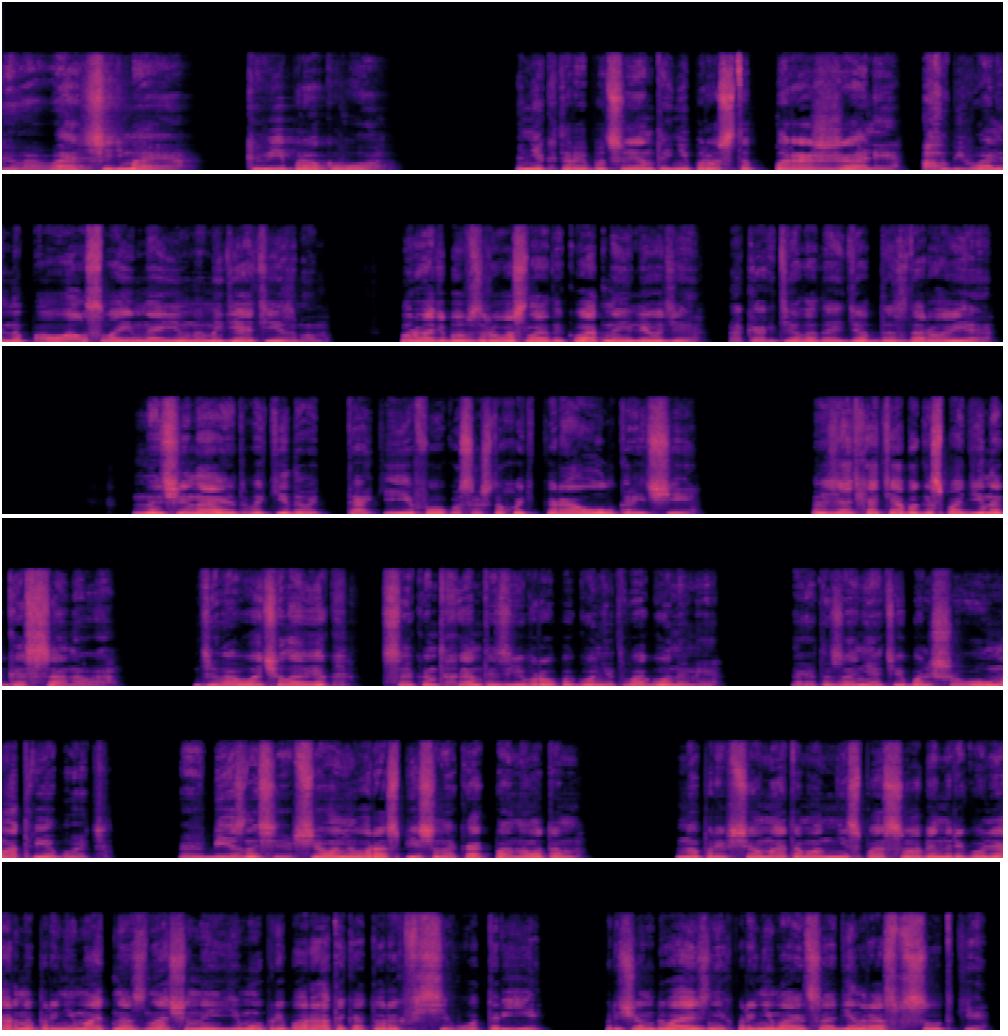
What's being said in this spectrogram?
Глава седьмая. Кви-про-кво. Некоторые пациенты не просто поражали, а убивали наповал своим наивным идиотизмом. Вроде бы взрослые, адекватные люди, а как дело дойдет до здоровья, начинают выкидывать такие фокусы, что хоть караул кричи. Взять хотя бы господина Гасанова. Деловой человек, секонд-хенд из Европы гонит вагонами. Это занятие большого ума требует. В бизнесе все у него расписано как по нотам. Но при всем этом он не способен регулярно принимать назначенные ему препараты, которых всего три. Причем два из них принимаются один раз в сутки.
